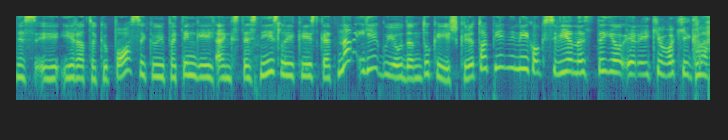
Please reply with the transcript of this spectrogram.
Nes yra tokių posakių, ypatingai ankstesniais laikais, kad, na, jeigu jau dantukai iškrito pieniniai koks vienas, tai jau yra iki mokykla.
